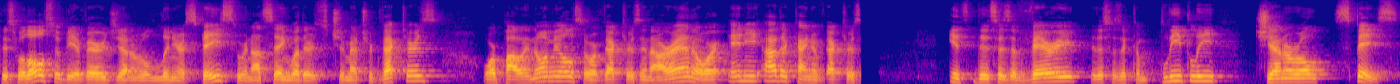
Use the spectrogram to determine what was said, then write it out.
this will also be a very general linear space. We're not saying whether it's geometric vectors or polynomials or vectors in Rn or any other kind of vectors. It's, this is a very, this is a completely general space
